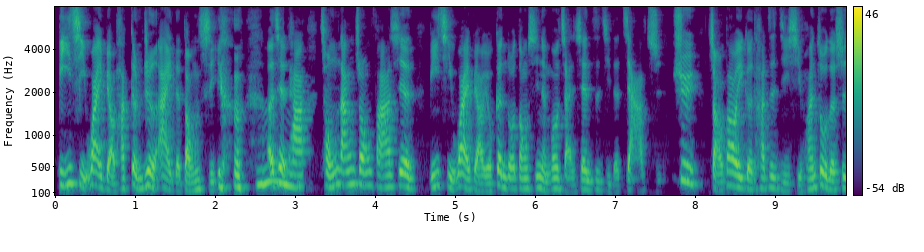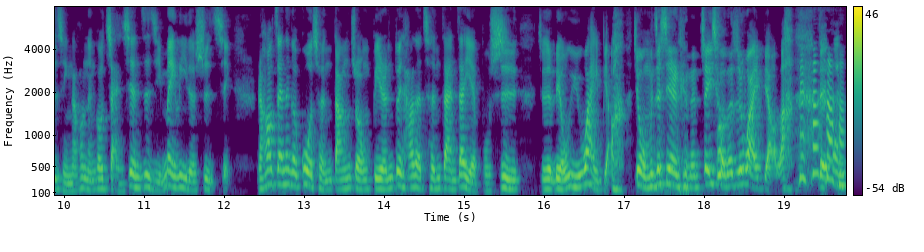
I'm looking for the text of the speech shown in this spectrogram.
比起外表他更热爱的东西，嗯、而且他从当中发现，比起外表有更多东西能够展现自己的价值，去找到一个他自己喜欢做的事情，然后能够展现自己魅力的事情。然后在那个过程当中，别人对他的称赞再也不是就是流于外表，就我们这些人可能追求的是外表啦。对，但他们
